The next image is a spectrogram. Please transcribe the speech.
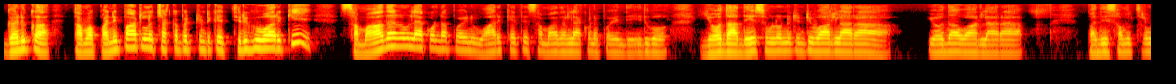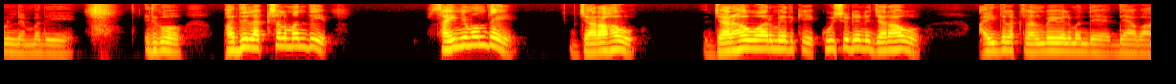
గనుక తమ పనిపాట్లను చక్కబెట్టుంటే తిరుగువారికి సమాధానం లేకుండా పోయింది వారికైతే సమాధానం లేకుండా పోయింది. ఇదిగో యోధా దేశంలో ఉన్నటువంటి వారులారా యోధా వారులారా పది సంవత్సరముల నెమ్మది. ఇదిగో పది లక్షల మంది సైన్యం ఉంది. జరహవు జరహవు వారి మీదకి కూషుడైన జరహవు ఐదు లక్షల ఎనభై వేల మంది దేవా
